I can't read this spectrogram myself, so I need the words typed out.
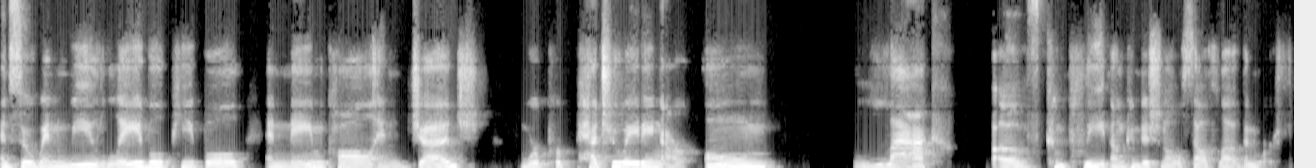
And so when we label people and name call and judge, we're perpetuating our own lack of complete unconditional self love and worth.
